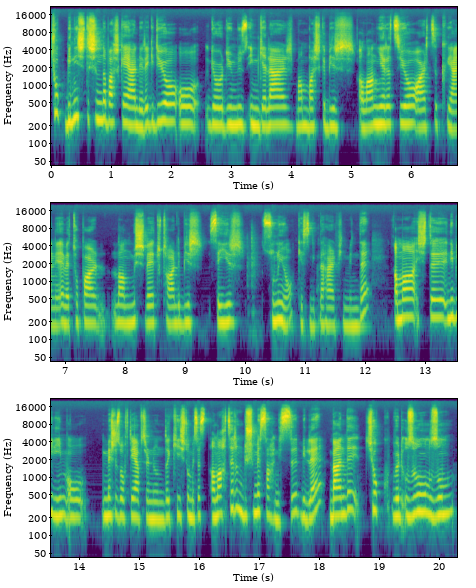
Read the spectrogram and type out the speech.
Çok bilinç dışında başka yerlere gidiyor. O gördüğümüz imgeler bambaşka bir alan yaratıyor. Artık yani evet toparlanmış ve tutarlı bir seyir sunuyor kesinlikle her filminde. Ama işte ne bileyim o Meshes of the Afternoon'daki işte o mesela anahtarın düşme sahnesi bile bende çok böyle uzun uzun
